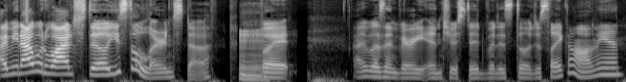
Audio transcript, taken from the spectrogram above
I mean, I would watch still. You still learn stuff, Mm. but I wasn't very interested. But it's still just like, oh man.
